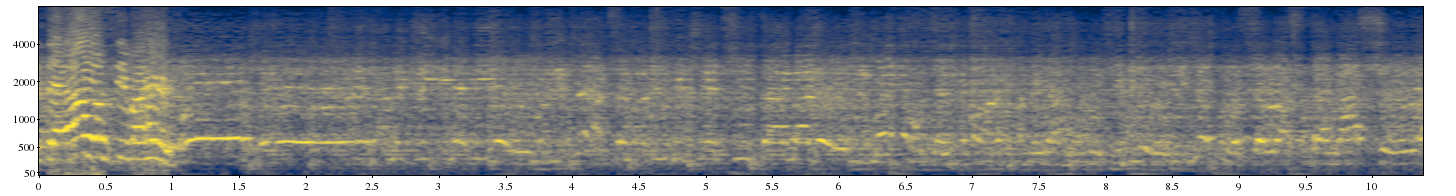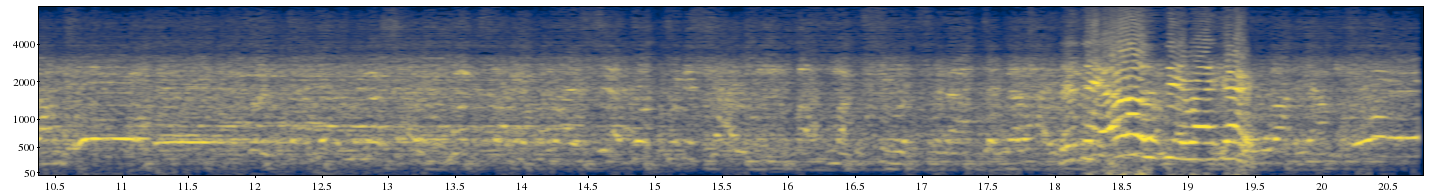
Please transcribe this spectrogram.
It's that old shit right here. That's that old shit right there.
